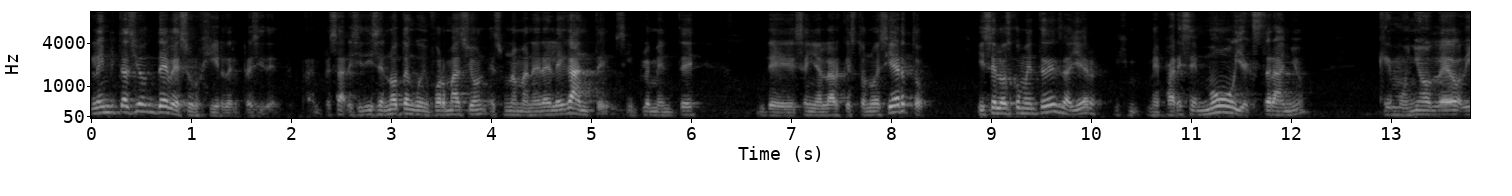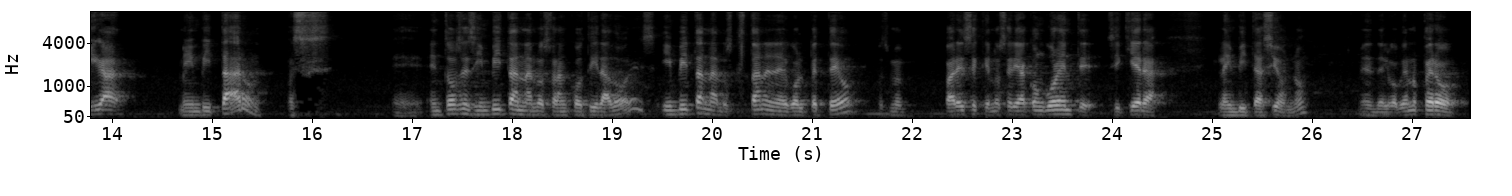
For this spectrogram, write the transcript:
la invitación debe surgir del presidente, para empezar. Y si dice no tengo información, es una manera elegante simplemente de señalar que esto no es cierto. Y se los comenté desde ayer. me parece muy extraño que Muñoz Leo diga, me invitaron. Pues eh, entonces invitan a los francotiradores, invitan a los que están en el golpeteo, pues me parece que no sería congruente siquiera la invitación, ¿no? Eh, del gobierno, pero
